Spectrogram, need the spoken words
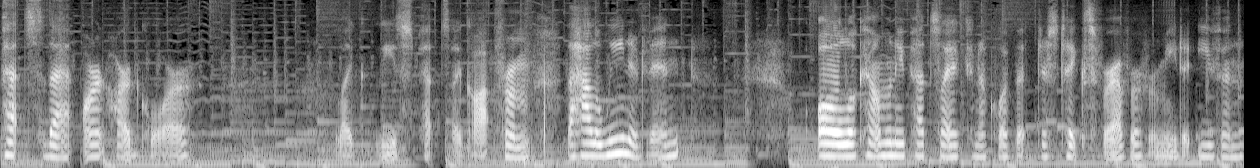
pets that aren't hardcore, like these pets I got from the Halloween event. Oh, look how many pets I can equip. It just takes forever for me to even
